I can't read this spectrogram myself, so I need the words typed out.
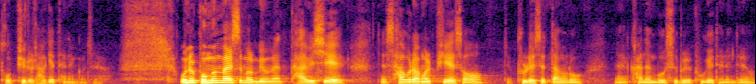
도피를 하게 되는 거죠. 오늘 본문 말씀을 보면 다윗이 사울 왕을 피해서 블레셋 땅으로 예, 가는 모습을 보게 되는데요.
